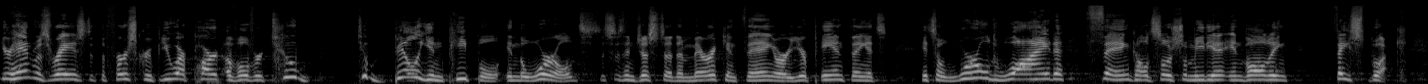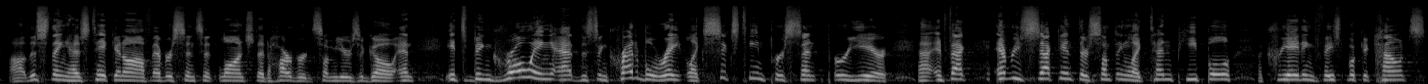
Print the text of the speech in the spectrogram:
your hand was raised at the first group, you are part of over 2, 2 billion people in the world. This isn't just an American thing or a European thing, it's, it's a worldwide thing called social media involving Facebook. Uh, this thing has taken off ever since it launched at Harvard some years ago. And it's been growing at this incredible rate, like 16% per year. Uh, in fact, every second there's something like 10 people uh, creating Facebook accounts.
